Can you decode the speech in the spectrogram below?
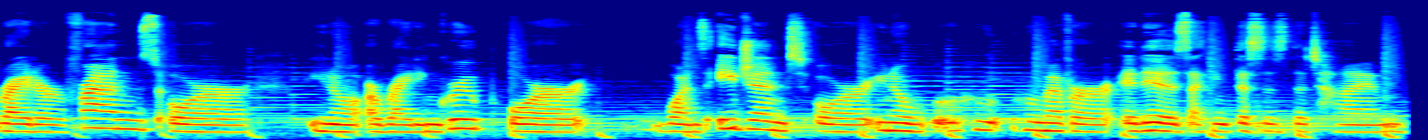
writer friends or you know a writing group or one's agent or you know wh- whomever it is i think this is the time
